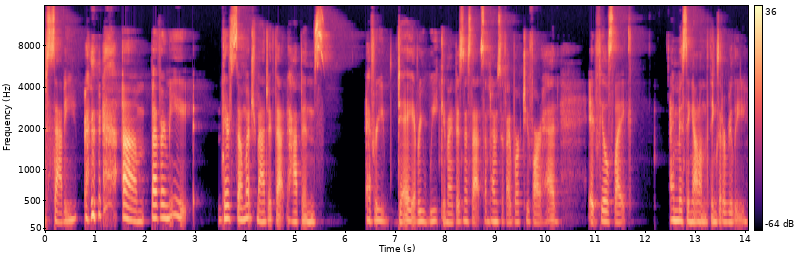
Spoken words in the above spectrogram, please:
savvy. um, but for me, there's so much magic that happens every day, every week in my business that sometimes if I work too far ahead, it feels like I'm missing out on the things that are really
